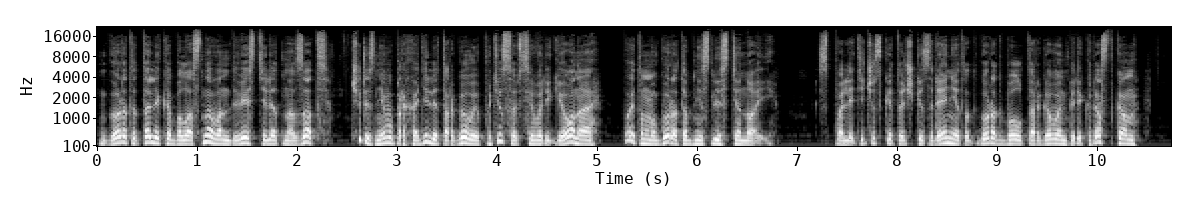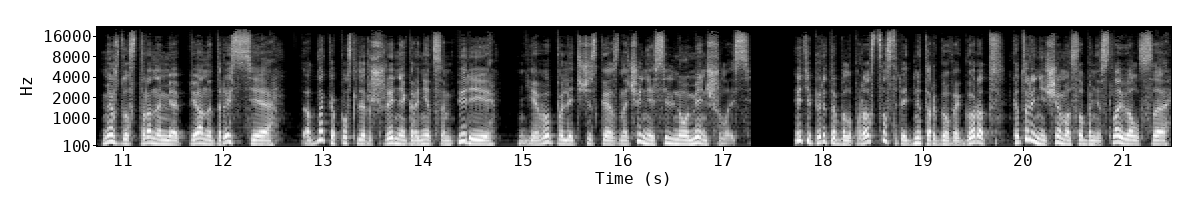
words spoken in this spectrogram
Город Италика был основан 200 лет назад, через него проходили торговые пути со всего региона, поэтому город обнесли стеной. С политической точки зрения этот город был торговым перекрестком между странами Апиан и Дрессия, Однако после расширения границ Империи его политическое значение сильно уменьшилось. И теперь это был просто средний торговый город, который ничем особо не славился,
